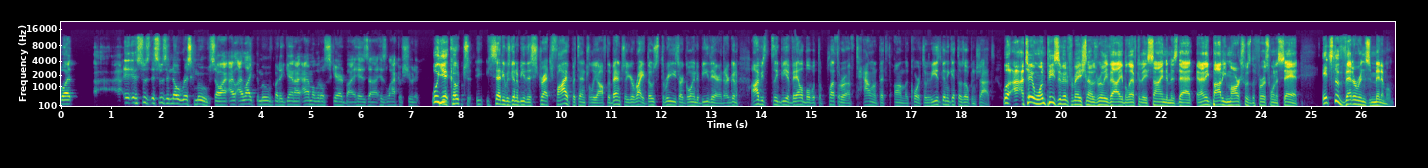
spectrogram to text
but uh, this was this was a no risk move. So I, I, I like the move, but again, I, am a little scared by his uh, his lack of shooting. Well, yeah, coach, he said he was going to be the stretch five potentially off the bench. So you're right; those threes are going to be there. They're going to obviously be available with the plethora of talent that's on the court. So he's going to get those open shots. Well, I'll tell you one piece of information that was really valuable after they signed him is that, and I think Bobby Marks was the first one to say it. It's the veterans minimum,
